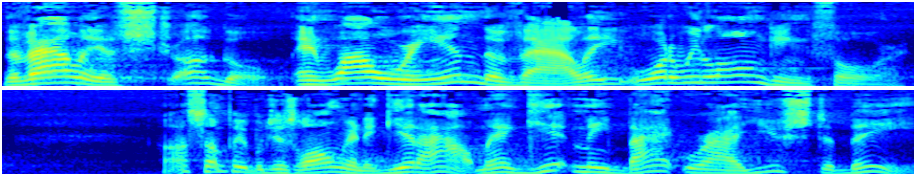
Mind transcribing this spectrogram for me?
The valley of struggle. And while we're in the valley, what are we longing for? Well, some people just longing to get out. Man, get me back where I used to be.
